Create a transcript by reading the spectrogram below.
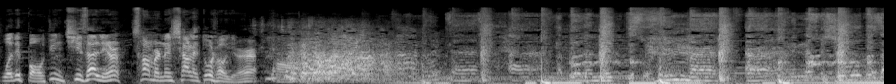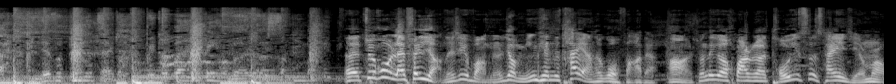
我的宝骏七三零上面能下来多少人. Uh, uh. 呃，最后来分享的这个网名叫“明天的太阳”，他给我发的啊，说那个花哥头一次参与节目，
